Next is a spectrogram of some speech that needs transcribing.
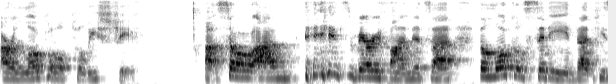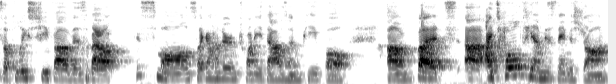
our local police chief. Uh, so um, it's very fun. It's uh, the local city that he's a police chief of is about it's small. It's like 120,000 people. Um, but uh, I told him his name is John.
